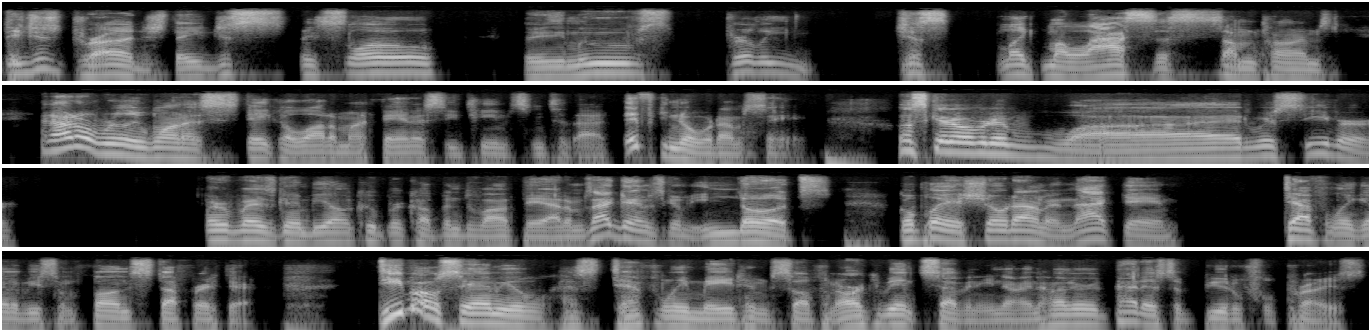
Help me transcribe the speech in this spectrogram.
they just drudge. They just, they slow, they moves really just like molasses sometimes. And I don't really want to stake a lot of my fantasy teams into that, if you know what I'm saying. Let's get over to wide receiver. Everybody's going to be on Cooper Kupp and Davante Adams. That game is going to be nuts. Go play a showdown in that game. Definitely going to be some fun stuff right there. Deebo Samuel has definitely made himself an argument. 7,900. That is a beautiful price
